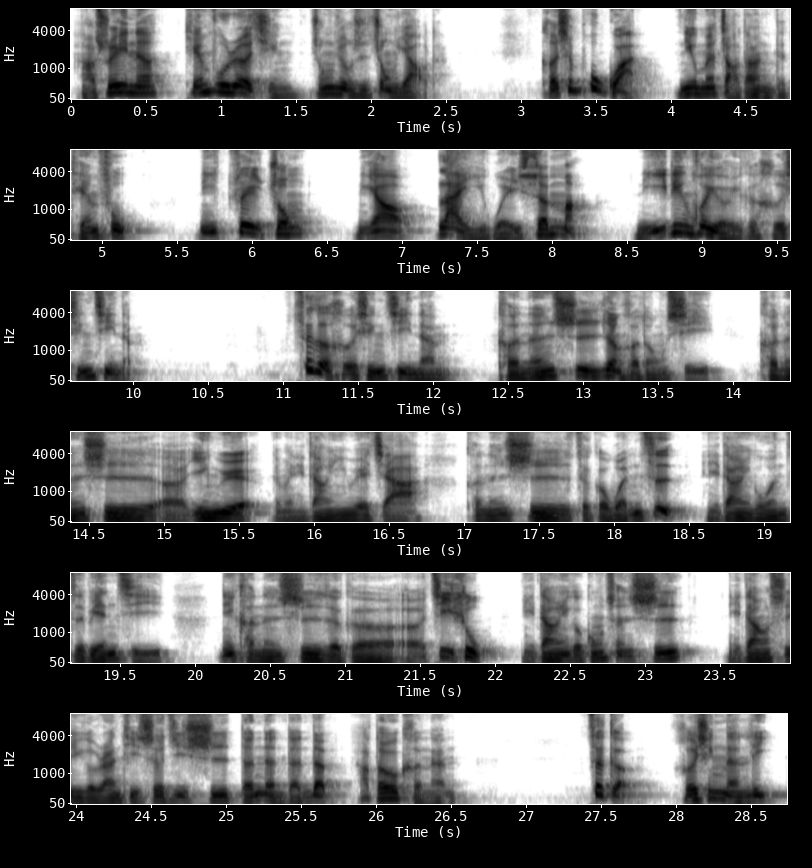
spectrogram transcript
啊。所以呢，天赋热情终究是重要的。可是不管你有没有找到你的天赋，你最终你要赖以为生嘛。你一定会有一个核心技能，这个核心技能可能是任何东西，可能是呃音乐，对吧？你当音乐家，可能是这个文字，你当一个文字编辑，你可能是这个呃技术，你当一个工程师，你当是一个软体设计师，等等等等啊，都有可能。这个核心能力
